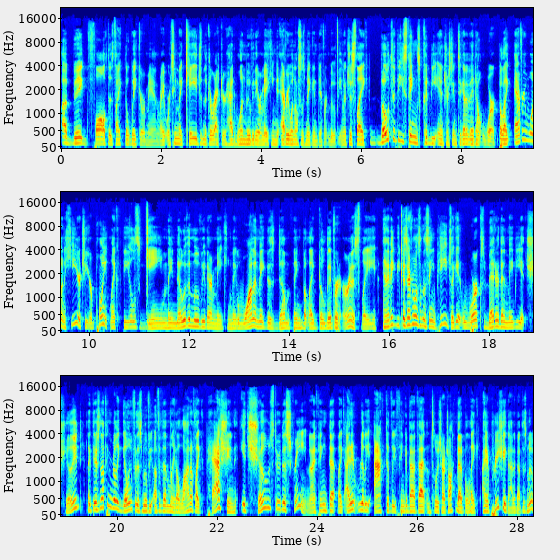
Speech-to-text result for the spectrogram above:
a big fault is like The Wicker Man, right? Where it seemed like Cage and the director had one movie they were making, and everyone else was making a different movie. And it's just like both of these things could be interesting. Together they don't work. But like everyone here, to your point, like feels game. They know the movie they're making. They want to make this dumb thing, but like delivered earnestly. And I think because everyone's on the same page, like it works better than maybe it should. Like there's nothing really going for this movie other than like a lot of like passion. It shows through the screen. And I think that like I didn't really actively think about that until we started talking about it, but like I appreciate that about this movie.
